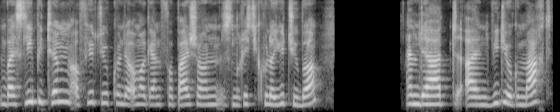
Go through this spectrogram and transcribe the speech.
Und bei Sleepy Tim auf YouTube könnt ihr auch mal gerne vorbeischauen. Ist ein richtig cooler YouTuber. Ähm, der hat ein Video gemacht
